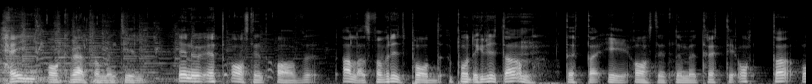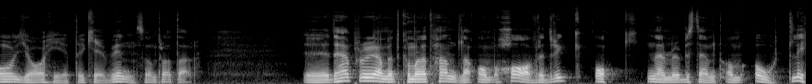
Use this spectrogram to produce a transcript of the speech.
Hej och välkommen till ännu ett avsnitt av allas favoritpodd Podd i Grytan. Detta är avsnitt nummer 38 och jag heter Kevin som pratar. Eh, det här programmet kommer att handla om havredryck och närmare bestämt om Oatly.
